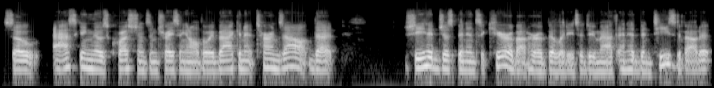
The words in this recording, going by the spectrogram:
So asking those questions and tracing it all the way back, and it turns out that she had just been insecure about her ability to do math and had been teased about it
